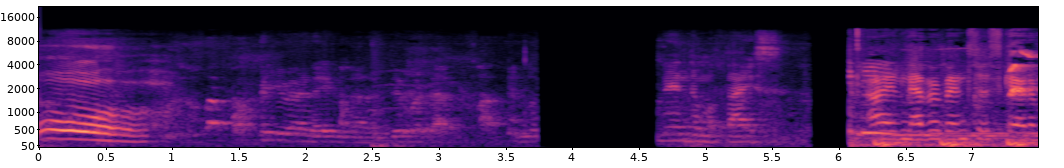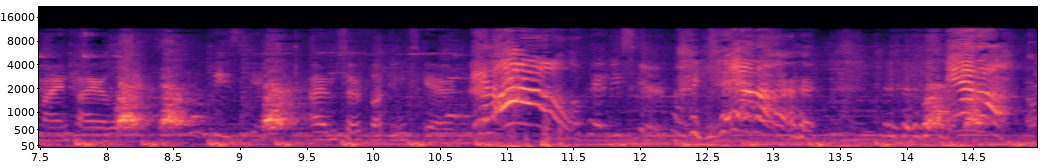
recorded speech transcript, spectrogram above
Oh. You ain't even gonna do with that fucking into my face. I've never been so scared in my entire life. Don't be scared. I'm so fucking scared. Ow! Okay, be scared. Anna! Anna!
